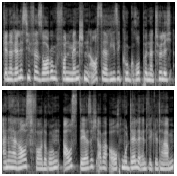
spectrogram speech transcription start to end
Generell ist die Versorgung von Menschen aus der Risikogruppe natürlich eine Herausforderung, aus der sich aber auch Modelle entwickelt haben.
